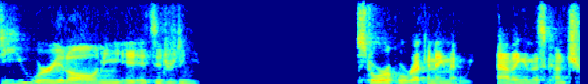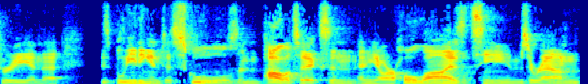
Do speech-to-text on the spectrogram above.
Do you worry at all? I mean, it's interesting historical reckoning that we're having in this country and that is bleeding into schools and politics and, and you know our whole lives it seems around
